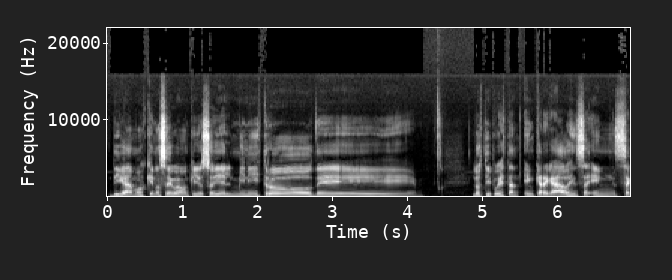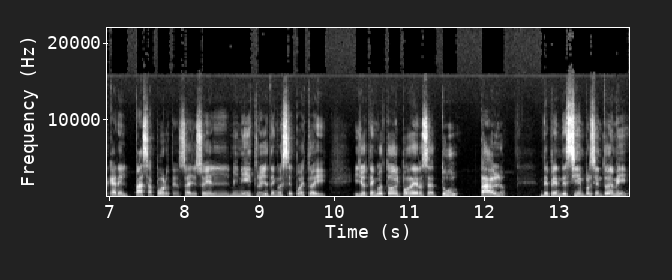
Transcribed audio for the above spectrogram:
digamos que no sé, bueno, que yo soy el ministro de los tipos que están encargados en, sacar el pasaporte. O sea, yo soy el ministro, yo tengo ese puesto ahí. Y yo tengo todo el poder. O sea, tú, Pablo, dependes 100% de mí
